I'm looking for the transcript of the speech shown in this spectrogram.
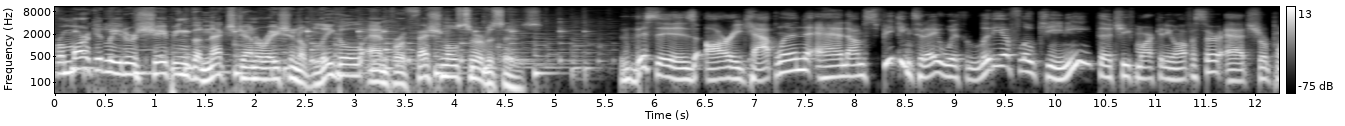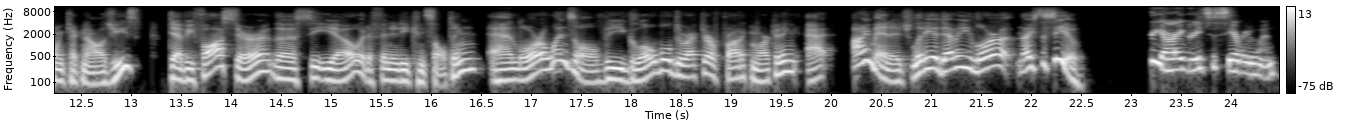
from market leaders shaping the next generation of legal and professional services. This is Ari Kaplan, and I'm speaking today with Lydia Flocchini, the Chief Marketing Officer at SurePoint Technologies, Debbie Foster, the CEO at Affinity Consulting, and Laura Wenzel, the Global Director of Product Marketing at iManage. Lydia, Debbie, Laura, nice to see you. Hey, Ari, great to see everyone.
